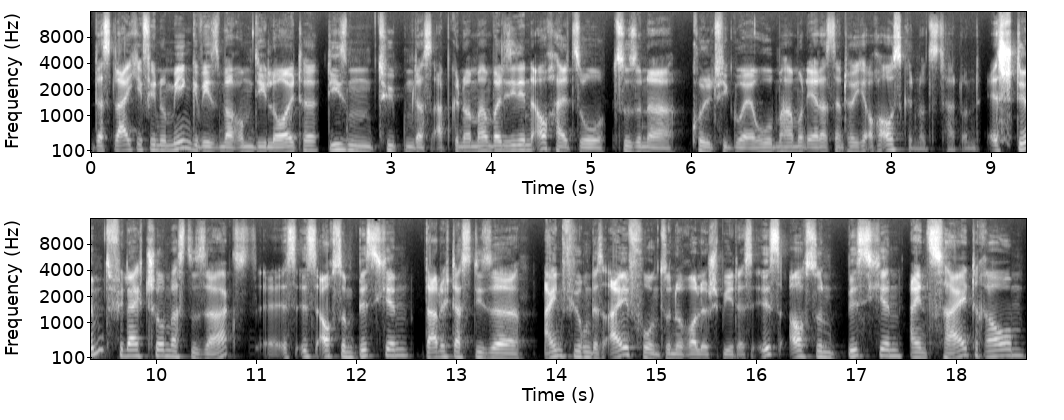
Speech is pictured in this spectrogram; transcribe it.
das gleiche Phänomen gewesen, warum die Leute diesem Typen das abgenommen haben, weil sie den auch halt so zu so einer Kultfigur erhoben haben und er das natürlich auch ausgenutzt hat. Und es stimmt vielleicht schon, was du sagst. Es ist auch so ein bisschen dadurch, dass diese Einführung des iPhones so eine Rolle spielt. Es ist auch so ein bisschen ein Zeitraum,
